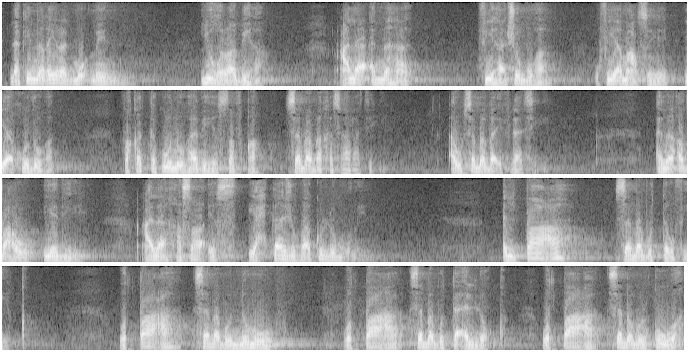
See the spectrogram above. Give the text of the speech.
لكن غير المؤمن يغرى بها. على أنها فيها شبهة وفيها معصية يأخذها. فقد تكون هذه الصفقة سبب خسارته أو سبب إفلاسه. أنا أضع يدي على خصائص يحتاجها كل مؤمن. الطاعة سبب التوفيق والطاعة سبب النمو والطاعة سبب التألق. والطاعة سبب القوة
